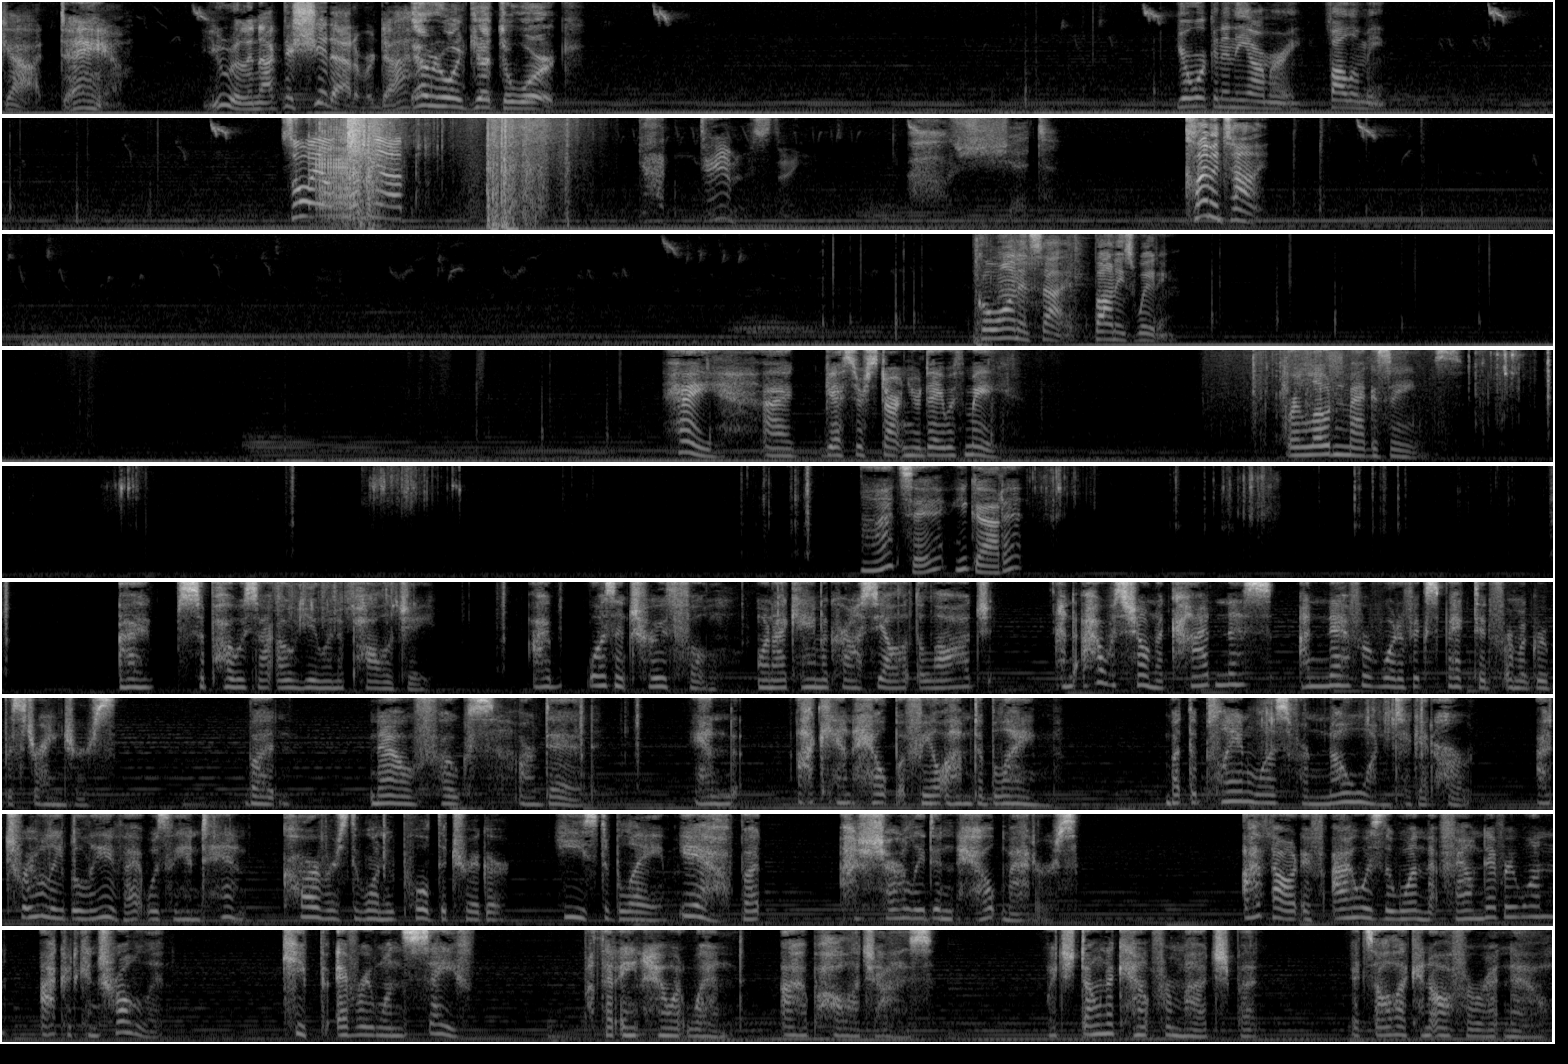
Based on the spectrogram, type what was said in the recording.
God damn. You really knocked the shit out of her, Doc. Everyone get to work. You're working in the armory. Follow me. Soil coming up. God damn this thing. Oh, shit. Clementine! Go on inside. Bonnie's waiting. Hey, I guess you're starting your day with me. We're loading magazines. Well, that's it. You got it. I suppose I owe you an apology. I wasn't truthful when I came across y'all at the lodge, and I was shown a kindness I never would have expected from a group of strangers. But now folks are dead, and I can't help but feel I'm to blame. But the plan was for no one to get hurt. I truly believe that was the intent. Carver's the one who pulled the trigger. He's to blame. Yeah, but I surely didn't help matters. I thought if I was the one that found everyone, I could control it. Keep everyone safe. But that ain't how it went. I apologize. Which don't account for much, but it's all I can offer right now.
